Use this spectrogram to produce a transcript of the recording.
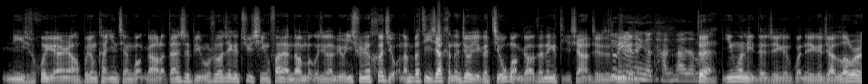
你是会员，然后不用看印钱广告了。但是比如说这个剧情发展到某个阶段，比如一群人喝酒，那么底下可能就有一个酒广告在那个底下，就是那个就是那个弹出来的嘛。对，英文里的这个管这个叫 lower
